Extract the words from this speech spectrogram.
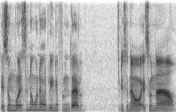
Es un es una buena línea frontal. Es una es una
